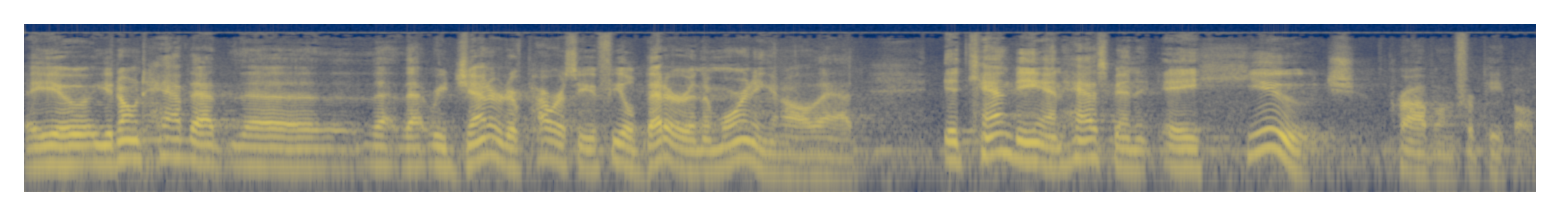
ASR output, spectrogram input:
You, you don't have that, that, that regenerative power so you feel better in the morning and all that. It can be and has been a huge problem for people.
